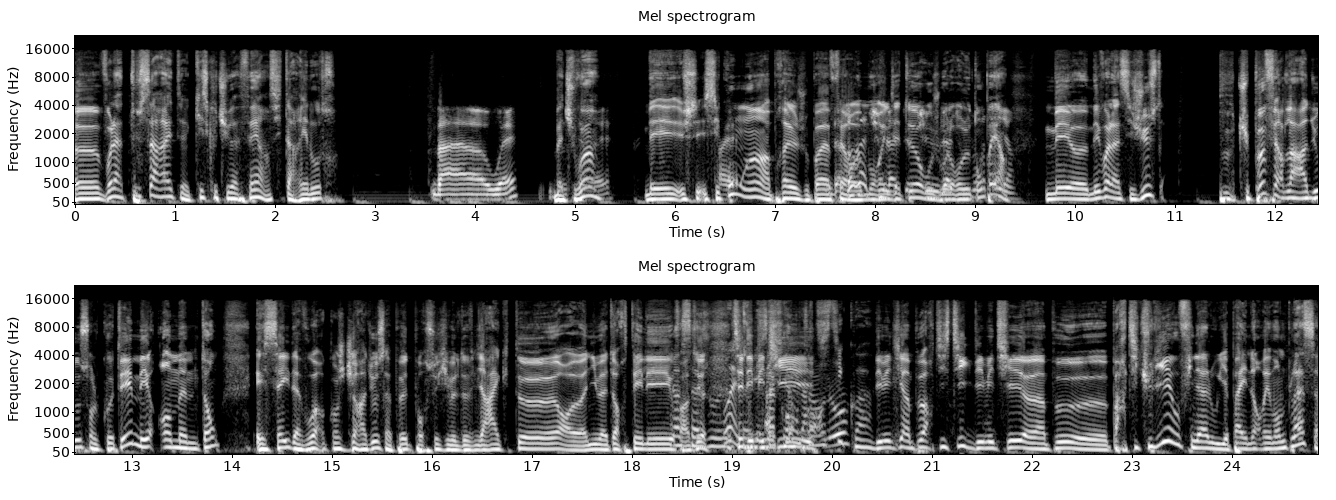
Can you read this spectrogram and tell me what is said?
euh, voilà, tout s'arrête. Qu'est-ce que tu vas faire hein, si t'as rien d'autre? Bah ouais. Bah tu vois. Ouais. Mais c'est Ouais. con hein, après je veux pas Bah, faire euh, tu moralisateur l'as- ou jouer le rôle de ton père. hein. Mais euh, mais voilà, c'est juste tu peux faire de la radio sur le côté, mais en même temps, essaye d'avoir. Quand je dis radio, ça peut être pour ceux qui veulent devenir acteurs, euh, animateurs télé, enfin, Ouais, sais, des métiers, des métiers un peu artistiques, des métiers euh, un peu euh, particuliers au final où il n'y a pas énormément de place.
